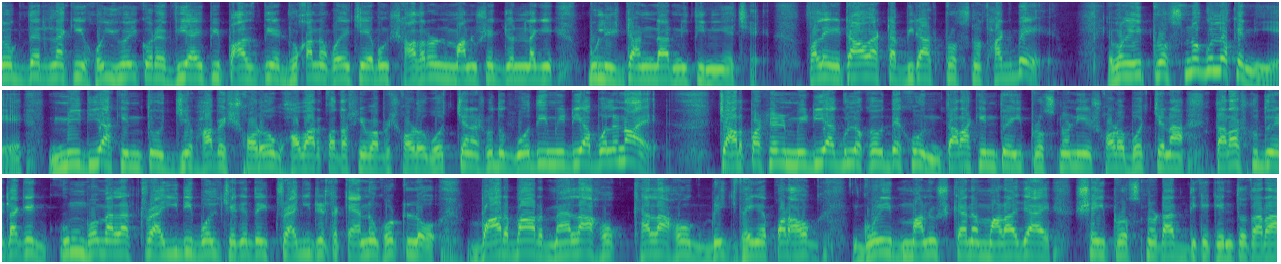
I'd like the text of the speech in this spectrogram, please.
লোকদের নাকি হই হই করে ভিআইপি পাস দিয়ে ঢোকানো হয়েছে এবং সাধারণ মানুষের জন্য নাকি পুলিশ ডান্ডার নীতি নিয়েছে। ফলে এটাও একটা বিরাট প্রশ্ন থাকবে। এবং এই প্রশ্নগুলোকে নিয়ে মিডিয়া কিন্তু যেভাবে সরব হওয়ার কথা সেভাবে সরব হচ্ছে না, শুধু গদি মিডিয়া বলে নয়, চারপাশের মিডিয়াগুলোকেও দেখুন, তারা কিন্তু এই প্রশ্ন নিয়ে সরব হচ্ছে না, তারা শুধু এটাকে কুম্ভ মেলা ট্র্যাজেডি বলছে, কিন্তু এই ট্র্যাজেডিটা কেন ঘটলো? বারবার মেলা হোক, খেলা হোক ব্রিজ ভেঙে পড়া হোক, গরিব মানুষ কেন মারা যায়? সেই প্রশ্নটার দিকে কিন্তু তারা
